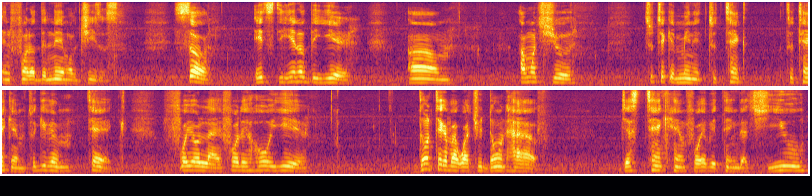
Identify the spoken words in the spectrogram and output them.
in front of the name of Jesus. So, it's the end of the year. Um, I want you to take a minute to thank to thank him, to give him thank for your life, for the whole year. Don't think about what you don't have. Just thank him for everything that you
